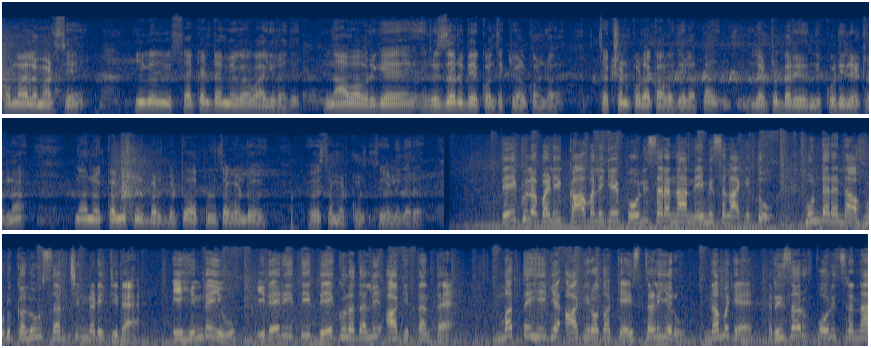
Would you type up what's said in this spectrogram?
ಹೋಮ ಎಲ್ಲ ಮಾಡಿಸಿ. ಈಗ ಈ ಸೆಕೆಂಡ್ ಟೈಮ್ ಇವಾಗ ಆಗಿರೋದು. ನಾವು ಅವರಿಗೆ ರಿಸರ್ವ್ ಬೇಕು ಅಂತ ಕೇಳಿಕೊಂಡು, ತಕ್ಷಣ ಕೊಡೋಕ್ಕಾಗೋದಿಲ್ಲಪ್ಪ. ಲೆಟ್ರ್ ಬರೀ ಕೊಡಿ ಲೆಟ್ರನ್ನ ನಾನು ಕಮಿಷನರ್ ಬರೆದ್ಬಿಟ್ಟು ಅಪ್ರೂವ್ ತಗೊಂಡು ವ್ಯವಸ್ಥೆ ಮಾಡಿಕೊಡ್ತು ಹೇಳಿದ್ದಾರೆ. ದೇಗುಲ ಬಳಿ ಕಾವಲಿಗೆ ಪೊಲೀಸರನ್ನ ನೇಮಿಸಲಾಗಿದ್ದು ಪುಂಡರನ್ನ ಹುಡುಕಲು ಸರ್ಚಿಂಗ್ ನಡೀತಿದೆ. ಈ ಹಿಂದೆಯೂ ಇದೇ ರೀತಿ ದೇಗುಲದಲ್ಲಿ ಆಗಿತ್ತಂತೆ. ಮತ್ತೆ ಹೀಗೆ ಆಗಿರೋದಕ್ಕೆ ಸ್ಥಳೀಯರು ನಮಗೆ ರಿಸರ್ವ್ ಪೊಲೀಸರನ್ನ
